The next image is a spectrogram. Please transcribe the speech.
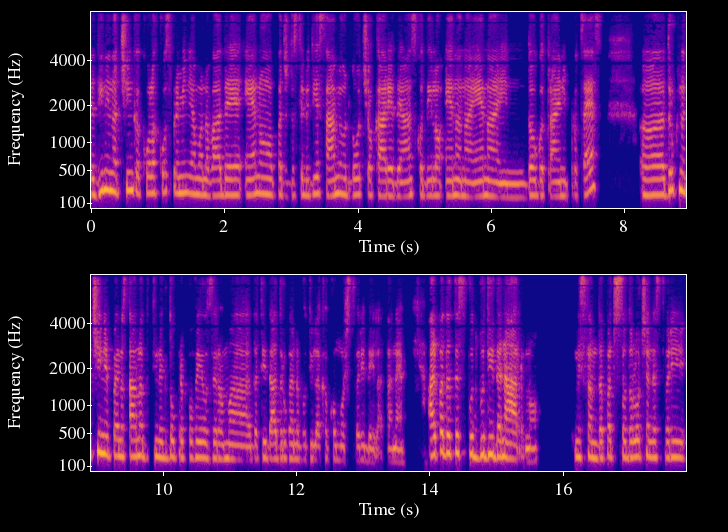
edini način, kako lahko spremenjamo navade, eno, pač, da se ljudje sami odločijo, kar je dejansko delo ena na ena in dolgotrajni proces. Uh, drug način je pa enostavno, da ti nekdo prepove, oziroma da ti da druga navodila, kako moš stvari delati. Ali pa da te spodbudi denarno. Mislim, da pač so določene stvari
